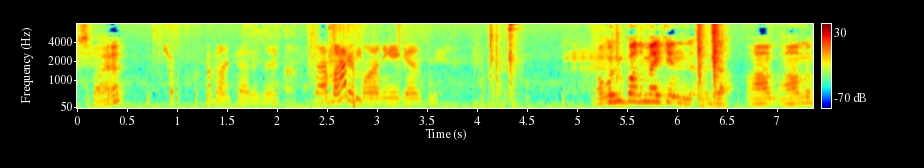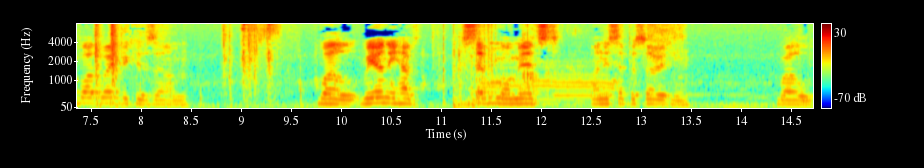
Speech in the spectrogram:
Spider? Chuck the gunpowder in there. I might happy go mining again. I wouldn't bother making the arm- armor, by the way, because, um, well, we only have seven more minutes on this episode, and, well,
